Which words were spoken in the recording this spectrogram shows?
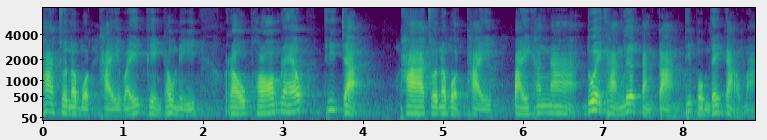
ภาคชนบทไทยไว้เพียงเท่านี้ เราพร้อมแล้วที่จะพาชนบทไทยไปข้างหน้าด้วยทางเลือกต่างๆ ที่ผมได้กล่าวมา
